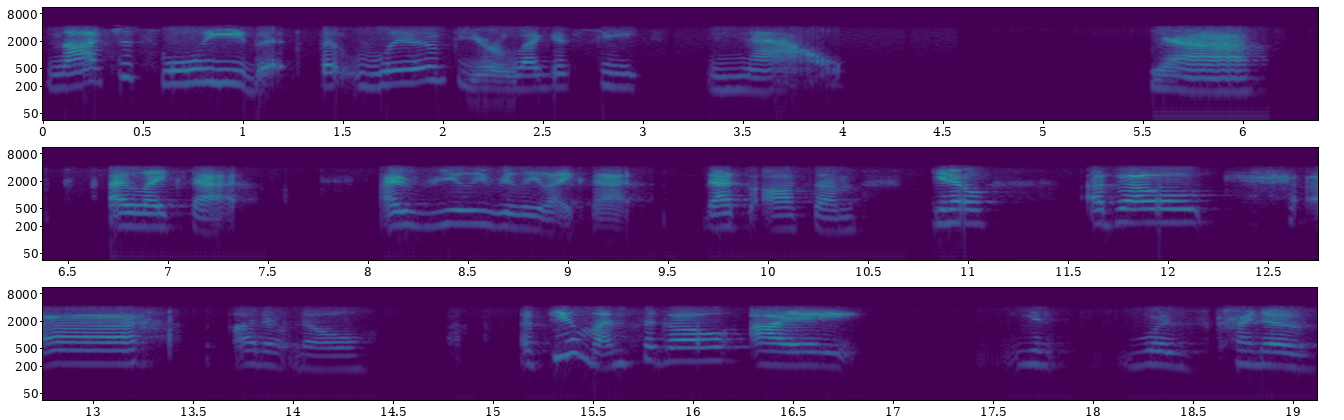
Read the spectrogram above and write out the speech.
not just leave it, but live your legacy now. Yeah, I like that. I really, really like that. That's awesome. You know, about uh I don't know, a few months ago, I you know, was kind of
